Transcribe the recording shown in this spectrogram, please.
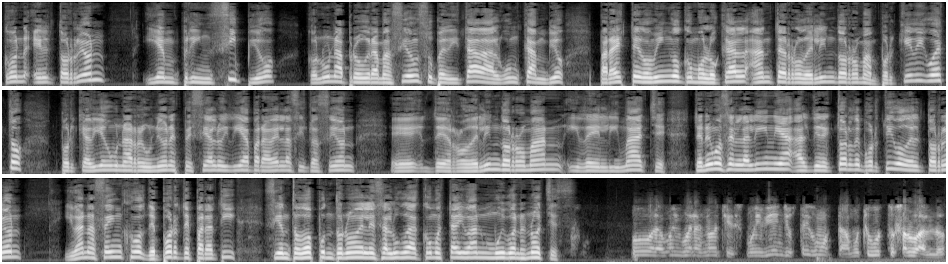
con el Torreón y en principio con una programación supeditada a algún cambio para este domingo como local ante Rodelindo Román. ¿Por qué digo esto? porque había una reunión especial hoy día para ver la situación eh, de Rodelindo Román y de Limache. Tenemos en la línea al director deportivo del Torreón, Iván Asenjo, Deportes para ti, 102.9 le saluda. ¿Cómo está Iván? Muy buenas noches. Buenas noches. Muy bien, ¿y usted cómo está? Mucho gusto saludarlo.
